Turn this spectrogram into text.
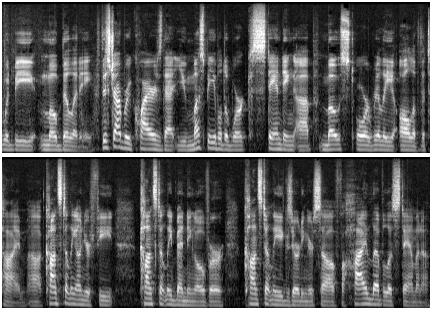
would be mobility. This job requires that you must be able to work standing up most or really all of the time, uh, constantly on your feet, constantly bending over, constantly exerting yourself, a high level of stamina.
